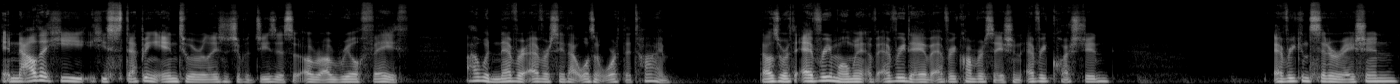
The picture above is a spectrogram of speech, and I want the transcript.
And now that he he's stepping into a relationship with Jesus, a, a real faith, I would never ever say that wasn't worth the time. That was worth every moment of every day of every conversation, every question, every consideration,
